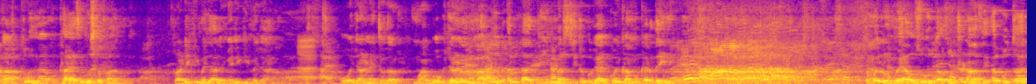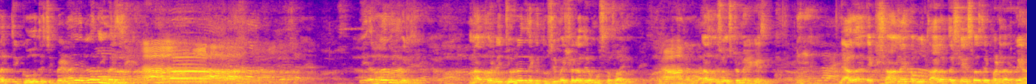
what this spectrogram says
ਹੁਣ ਤੂੰ ਮੈਂ ਉਠਾਇਆ ਸੀ ਮੁਸਤਫਾ ਨੂੰ गाड़ी की मजान मेरी की मजान हाँ, हाँ। वो जाने तो दब महबूब जाने महबूब अल्लाह की मर्ज़ी तो बगैर कोई काम कर दे ही तो मालूम होया हजूर का उठना अबू तालब की गोद च बहना अल्लाह की मर्ज़ी ये अल्लाह की मर्ज़ी ना तो ज़रूरत है कि तुम मशुरा दो मुस्तफ़ा ना। तुम उस टाइम है लिहाजा एक शान है अबू तालब तो शेर सस्ते पढ़ता पे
